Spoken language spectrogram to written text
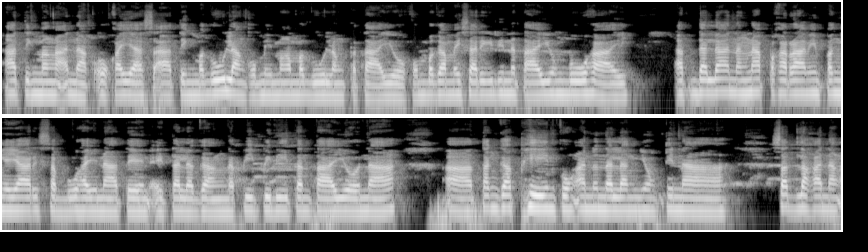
ating mga anak o kaya sa ating magulang kung may mga magulang pa tayo. Kumbaga may sarili na tayong buhay at dala ng napakaraming pangyayari sa buhay natin ay talagang napipilitan tayo na uh, tanggapin kung ano na lang yung kina sadlakan ng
